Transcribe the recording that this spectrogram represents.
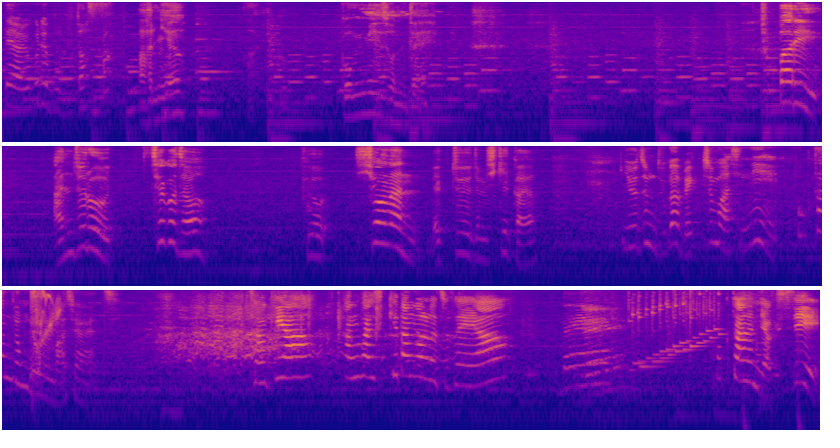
내 얼굴에 뭐 묻었어? 아니요 아, 이거 꽃미소인데 족발이 안주로 최고죠 그 시원한 맥주 좀 시킬까요? 요즘 누가 맥주 마시니? 폭탄 정도는 마셔야지. 저기요. 항상 시키던 걸로 주세요. 네. 폭탄은 역시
